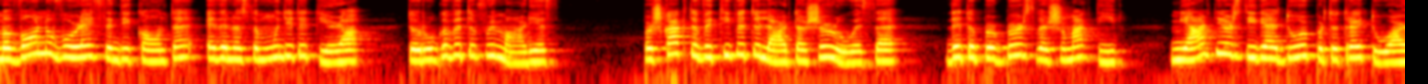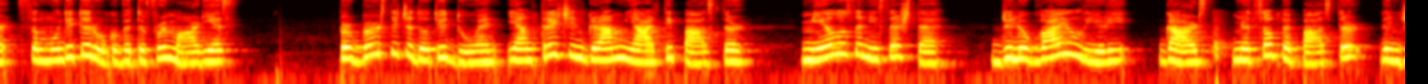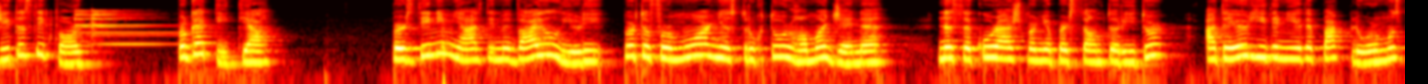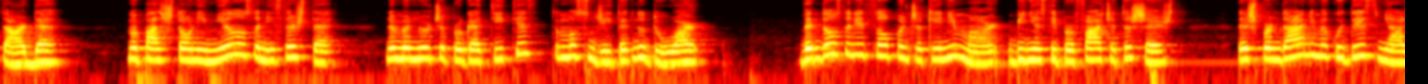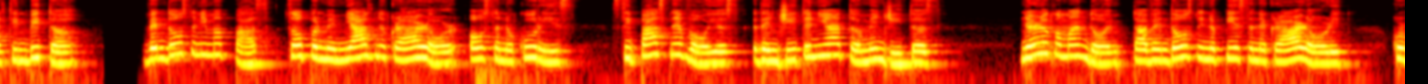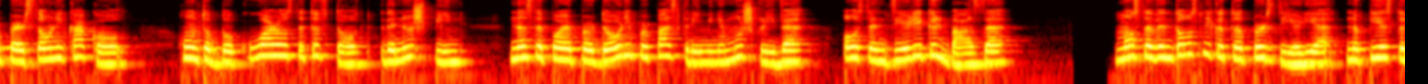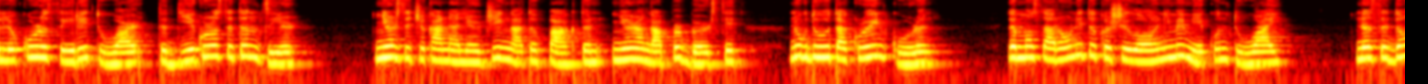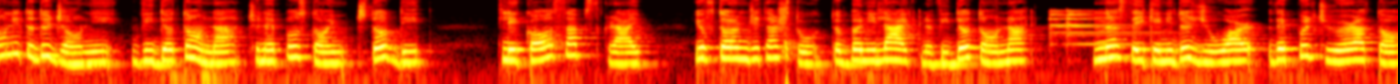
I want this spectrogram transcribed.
Më vonë u vu re se ndikonte edhe në sëmundjet e tjera të rrugëve të frymëmarrjes, për shkak të vetive të larta shëruese dhe të përbërësve shumë aktivë, mjalti është zgjidhja e duhur për të trajtuar sëmundjet e rrugëve të frymëmarrjes. Përbërësit që do t'ju duhen janë treqind gram mjaltë i pastër, Miell ose niseshte, dy lugë vaj ulliri, garzë, një copë e pastër dhe ngjitës i fortë. Përgatitja Përzieni mjaltin me vaj ulliri për të formuar një strukturë homogjene. Nëse kura është për një person të rritur, atëherë hidheni edhe pak pluhur mustarde. Më pas shtoni miell ose niseshte, në mënyrë që përgatitjes të mos ngjitet në duar. Vendoseni copën që keni marrë mbi një sipërfaqe të sheshtë dhe shpërndani me kujdes mjaltin mbi të. Vendoseni më pas copën me mjaltë në kraharor ose në kurriz, sipas nevojës dhe ngjiteni atë me ngjitës. Ne rekomandojmë ta vendosni në pjesën e kraharorit kur personi ka kollë, hundë të bllokuar ose të ftohtë dhe në shpinë nëse po e përdorni për pastrimin e mushkërive ose nxjerrje gëlbaze. Mos e vendosni këtë përzierje në pjesë të lëkurës së irrituar, të djegur ose të nxirë. Njerëzit që kanë alergji nga të paktën njëra nga përbërësit nuk duhet ta kryejnë kurën, dhe mos harroni të këshilloheni me mjekun tuaj. Nëse doni të dëgjoni videot tona që ne postojmë çdo ditë, kliko subscribe. Ju ftojmë gjithashtu të bëni like në videot tona nëse i keni dëgjuar dhe pëlqyer ato.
